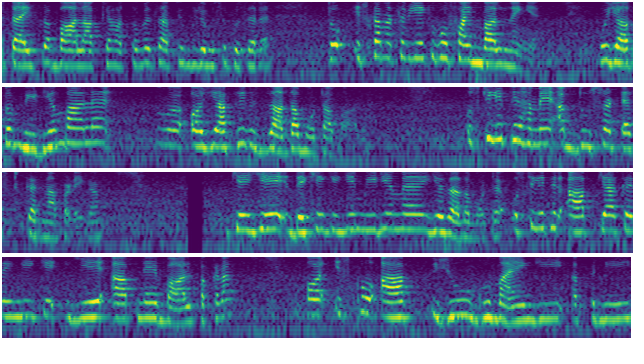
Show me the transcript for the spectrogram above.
टाइप का बाल आपके हाथों में से, आपकी उंगलियों में से गुज़र रहा है तो इसका मतलब ये है कि वो फ़ाइन बाल नहीं है। वो या तो मीडियम बाल है, और या फिर ज़्यादा मोटा बाल है। उसके लिए फिर हमें अब दूसरा टेस्ट करना पड़ेगा। कि ये देखें कि ये मीडियम है, ये ज़्यादा मोटा है। उसके लिए फिर आप क्या करेंगी कि ये आपने बाल पकड़ा और इसको आप यूँ घुमाएँगी अपनी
